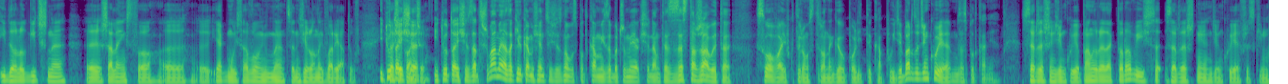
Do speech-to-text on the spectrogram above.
ideologiczne y, szaleństwo, y, y, jak mój Sławomir Mencen, zielonych wariatów. I to tutaj, się się. I tutaj się zatrzymamy, a za kilka miesięcy się znowu spotkamy i zobaczymy, jak się nam te zestarzały te słowa i w którą stronę geopolityka pójdzie. Bardzo dziękuję za spotkanie. Serdecznie dziękuję panu redaktorowi i se- serdecznie dziękuję wszystkim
